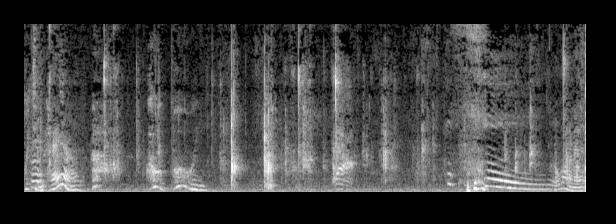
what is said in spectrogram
What do you have? Oh boy. Hold on a minute.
